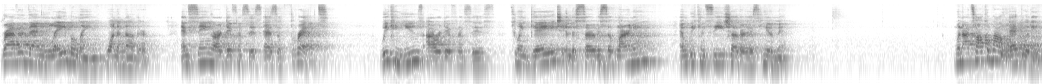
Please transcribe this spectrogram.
Rather than labeling one another and seeing our differences as a threat, we can use our differences to engage in the service of learning, and we can see each other as human. When I talk about equity,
